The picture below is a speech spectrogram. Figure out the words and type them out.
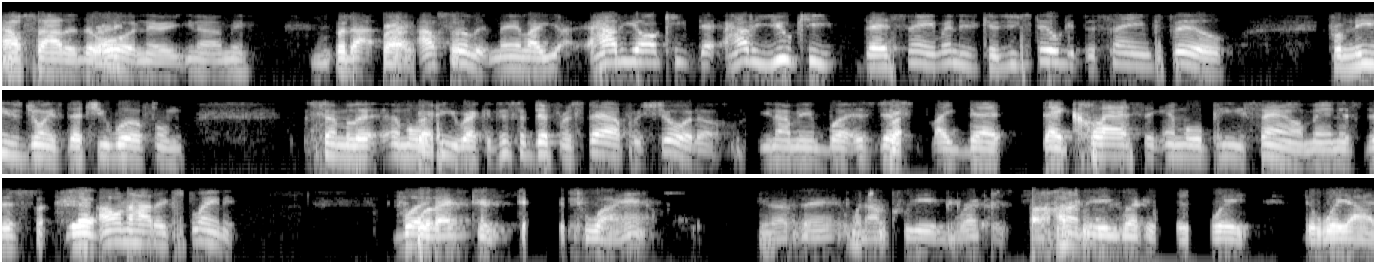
Outside of the Right. ordinary, you know what I mean? But I, Right. I, I feel it, man. Like, how do y'all keep that? How do you keep that same energy? Because you still get the same feel from these joints that you would from similar MOP records. It's a different style for sure, though. You know what I mean? But it's just Right. like that that classic MOP sound, man. It's just Yeah. I don't know how to explain it. But well, that's just that's who I am. You know what I'm saying? When I'm creating records, I create records the way the way I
